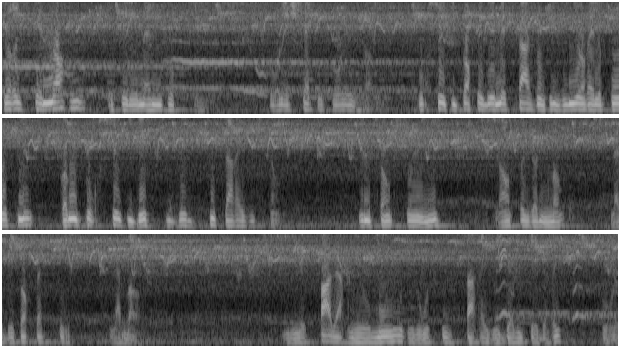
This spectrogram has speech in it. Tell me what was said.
ce risque énorme étaient les mêmes pour tous, pour les chefs et pour les hommes, pour ceux qui portaient des messages dont ils ignoraient le contenu, comme pour ceux qui décidaient de toute la résistance. Une sanction unique, l'emprisonnement, la déportation, la mort. Il n'est pas d'armée au monde où l'on trouve pareille égalité de risque pour le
